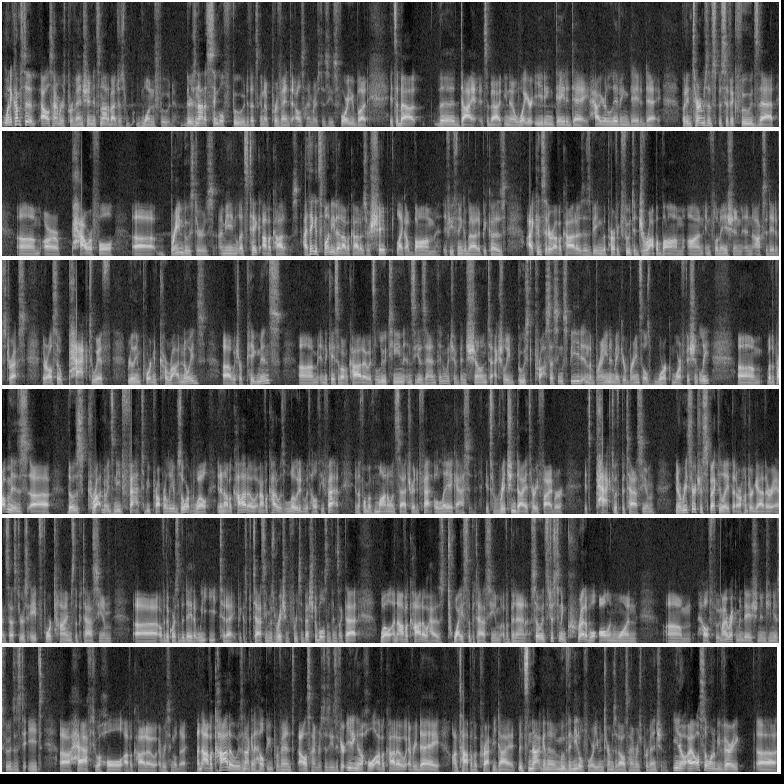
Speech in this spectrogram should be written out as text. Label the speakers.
Speaker 1: When it comes to Alzheimer's prevention, it's not about just one food. There's not a single food that's going to prevent Alzheimer's disease for you, but it's about the diet. It's about, you know, what you're eating day to day, how you're living day to day. But in terms of specific foods that um, are powerful uh, brain boosters, I mean, let's take avocados. I think it's funny that avocados are shaped like a bomb, if you think about it, because I consider avocados as being the perfect food to drop a bomb on inflammation and oxidative stress. They're also packed with really important carotenoids, uh, which are pigments. Um, in the case of avocado, it's lutein and zeaxanthin, which have been shown to actually boost processing speed in the brain and make your brain cells work more efficiently. Um, but the problem is, uh, those carotenoids need fat to be properly absorbed. Well, in an avocado, an avocado is loaded with healthy fat in the form of monounsaturated fat, oleic acid. It's rich in dietary fiber, it's packed with potassium. You know, researchers speculate that our hunter-gatherer ancestors ate four times the potassium uh, over the course of the day that we eat today because potassium is rich in fruits and vegetables and things like that. Well, an avocado has twice the potassium of a banana. So it's just an incredible all-in-one um, health food. My recommendation in Genius Foods is to eat uh, half to a whole avocado every single day. An avocado is not going to help you prevent Alzheimer's disease. If you're eating a whole avocado every day on top of a crappy diet, it's not going to move the needle for you in terms of Alzheimer's prevention. You know, I also want to be very uh,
